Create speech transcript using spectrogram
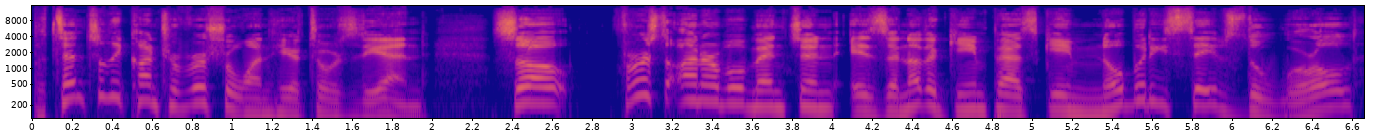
potentially controversial one here towards the end. So First honorable mention is another Game Pass game, Nobody Saves the World.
